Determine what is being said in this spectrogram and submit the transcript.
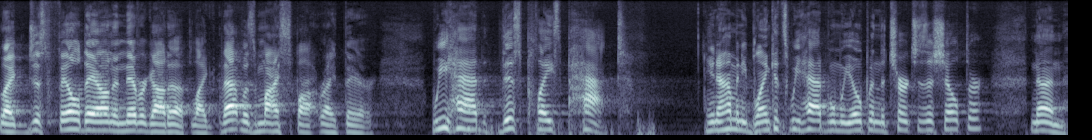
like, just fell down and never got up. Like, that was my spot right there. We had this place packed. You know how many blankets we had when we opened the church as a shelter? None.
